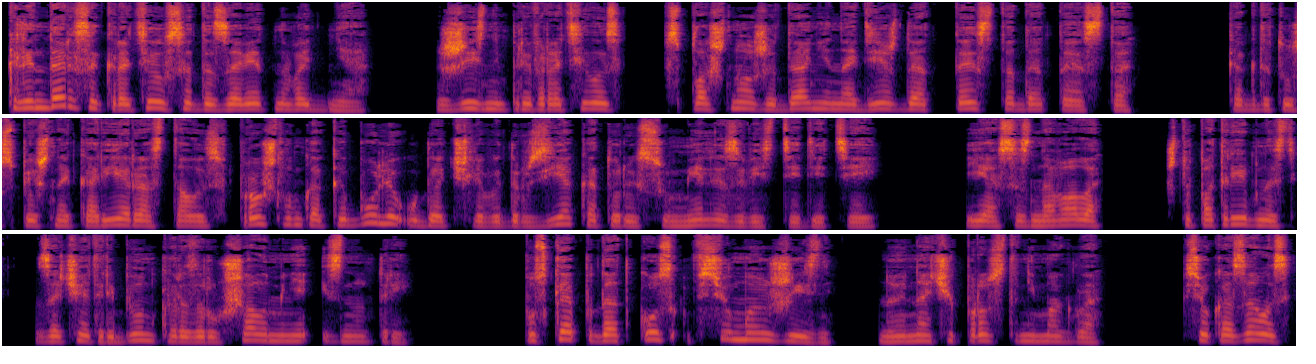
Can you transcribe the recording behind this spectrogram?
Календарь сократился до заветного дня. Жизнь превратилась в сплошное ожидание надежды от теста до теста, когда-то успешная карьера осталась в прошлом, как и более удачливые друзья, которые сумели завести детей. Я осознавала, что потребность зачать ребенка разрушала меня изнутри. Пускай под откос всю мою жизнь, но иначе просто не могла. Все казалось,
